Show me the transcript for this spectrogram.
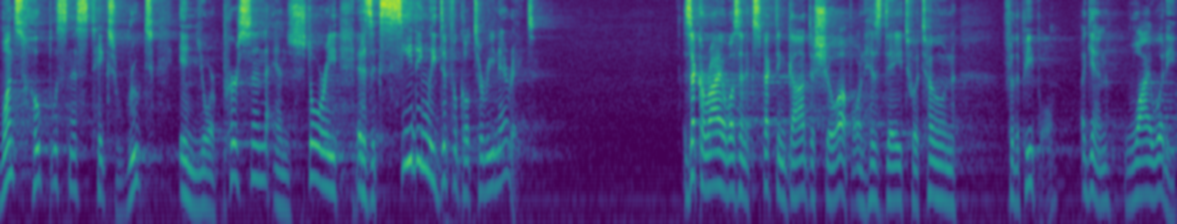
Once hopelessness takes root in your person and story, it is exceedingly difficult to re narrate. Zechariah wasn't expecting God to show up on his day to atone for the people. Again, why would he?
